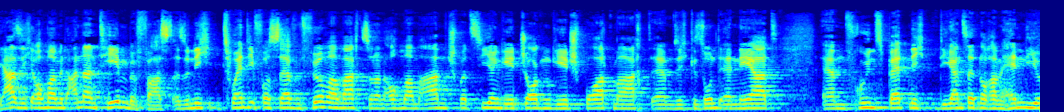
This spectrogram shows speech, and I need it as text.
ja, sich auch mal mit anderen Themen befasst. Also nicht 24-7 Firma macht, sondern auch mal am Abend spazieren geht, joggen geht, Sport macht, ähm, sich gesund ernährt, ähm, früh ins Bett nicht die ganze Zeit noch am Handy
